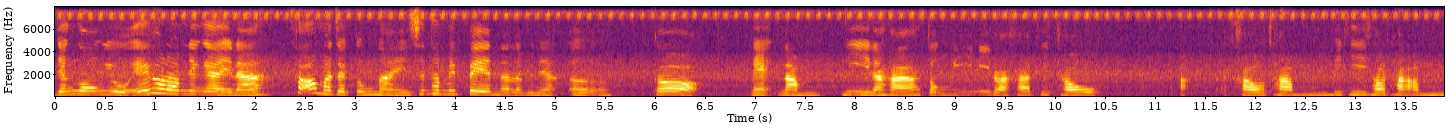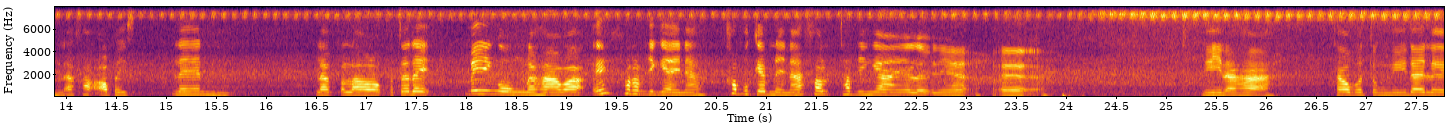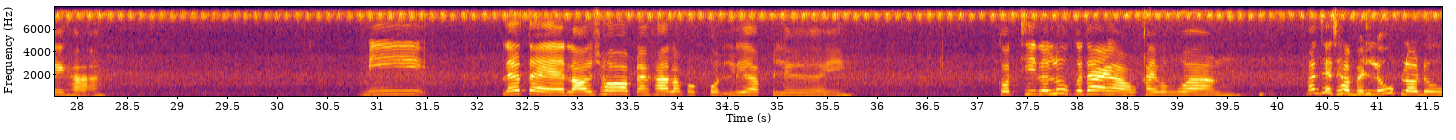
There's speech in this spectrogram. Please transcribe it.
ยังงงอยู่ เอ๊ะเขาทำยังไงนะเขาเอามาจากตรงไหน ฉันทำไม่เป็นอะไรแบบเนี้ย เออ ก็แนะนำนี่นะคะ ตรงนี้นี่ราคาที่เขาเขาทำวิธีเขาทำแล้วเขาเอาไปเล่น แล้วก็เราก็จะได้ไม่งงนะคะว่า เอ๊ะเขาทำยังไงนะ เข้าโปรแกรมไหนนะ เขาทำยังไงอะไรเนี้ย เออ นี่แหละค่ะ เข้ามาตรงนี้ได้เลยค่ะ มีแล้วแต่เราชอบนะคะ เราก็กดเลือกไปเลย กดทีละรูปก็ได้ค่ะ ใครว่างๆ มันจะทำเป็นรูปเราดู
